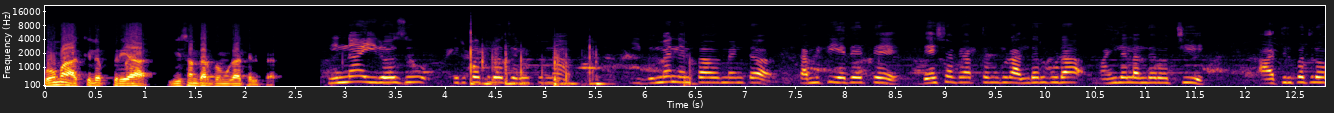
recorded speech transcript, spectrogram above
భూమా అఖిల ప్రియ ఈ సందర్భంగా తెలిపారు. నిన్న ఈరోజు తిరుపతిలో జరుగుతున్న ఈ విమెన్ ఎంపవర్మెంట్ కమిటీ ఏదైతే దేశవ్యాప్తం కూడా అందరూ కూడా మహిళలందరూ వచ్చి ఆ తిరుపతిలో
